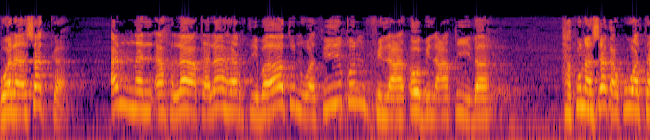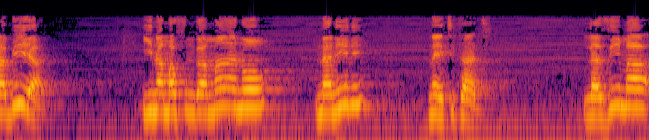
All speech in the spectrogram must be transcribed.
wala shakka anna الاخلاق لها ارتباط وثيق في الع... aqida hakuna shaka kuwa tabia ina mafungamano na nini? Na itikadi. Lazima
